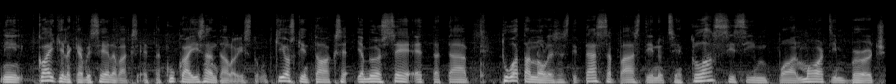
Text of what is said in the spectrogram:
niin kaikille kävi selväksi, että kuka isäntä oli istunut kioskin taakse, ja myös se, että tämä tuotannollisesti tässä päästiin nyt siihen klassisimpaan Martin Birch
